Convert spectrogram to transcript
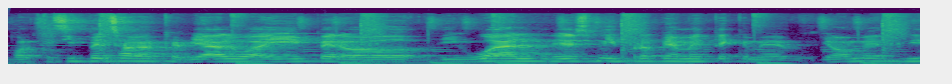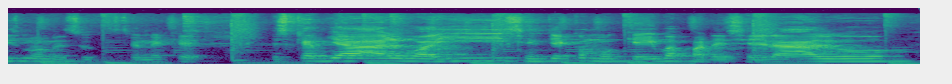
Porque sí pensaba que había algo ahí, pero igual es mi propia mente que me, yo mismo me sugestioné que es que había algo ahí, sentía como que iba a aparecer algo,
